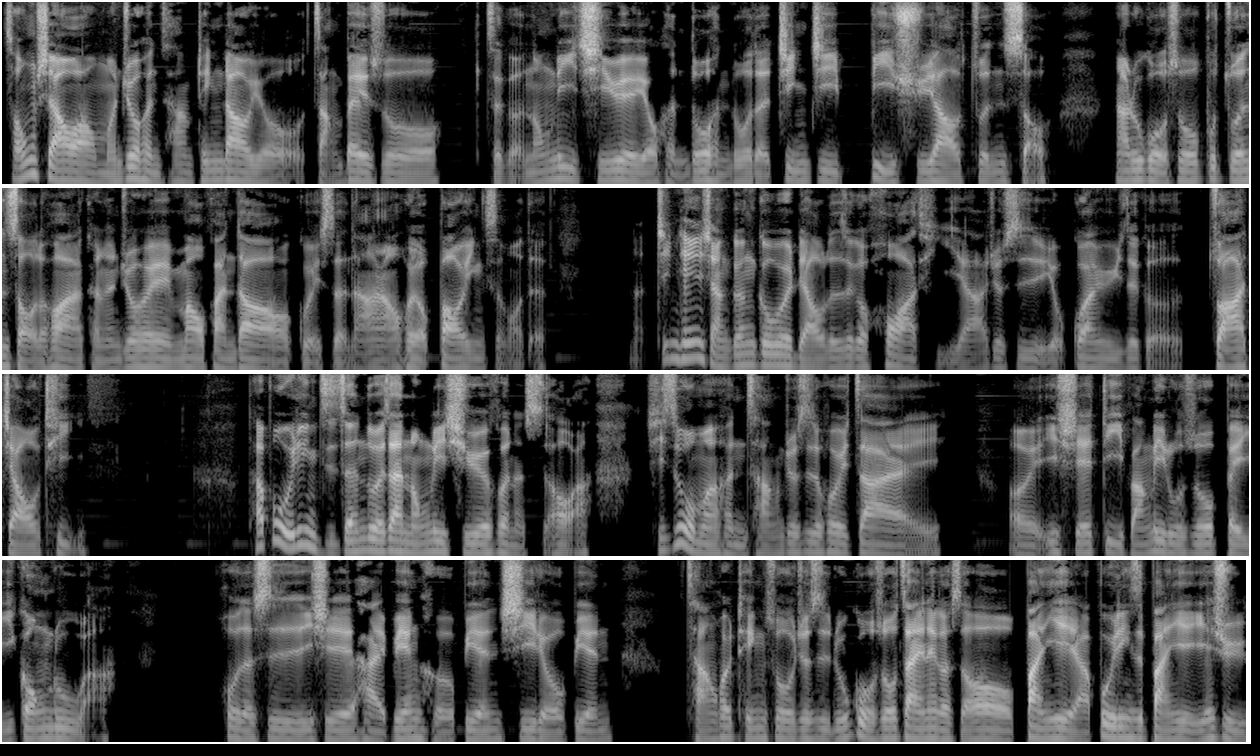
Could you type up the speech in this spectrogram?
从小啊，我们就很常听到有长辈说，这个农历七月有很多很多的禁忌必须要遵守。那如果说不遵守的话，可能就会冒犯到鬼神啊，然后会有报应什么的。那今天想跟各位聊的这个话题啊，就是有关于这个抓交替。它不一定只针对在农历七月份的时候啊，其实我们很常就是会在呃一些地方，例如说北宜公路啊，或者是一些海边、河边、溪流边。常会听说，就是如果说在那个时候半夜啊，不一定是半夜，也许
